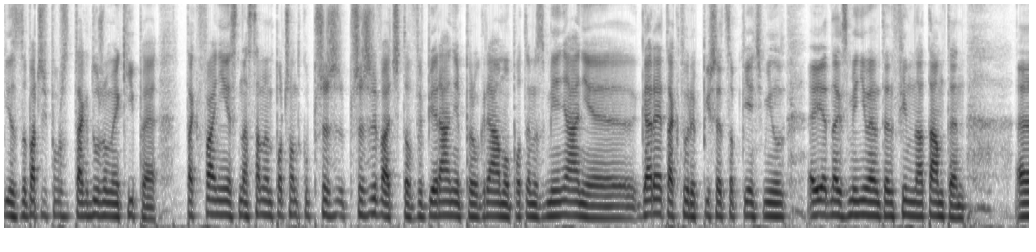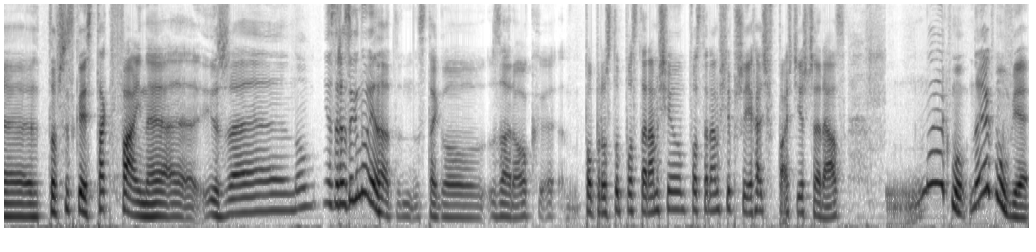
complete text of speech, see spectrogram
jest zobaczyć po prostu tak dużą ekipę, tak fajnie jest na samym początku przeży przeżywać to wybieranie programu, potem zmienianie, Gareta, który pisze co 5 minut, jednak zmieniłem ten film na tamten, to wszystko jest tak fajne, e, że no, nie zrezygnuję z tego za rok. E, po prostu postaram się, postaram się przyjechać, wpaść jeszcze raz. No jak, no jak mówię,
